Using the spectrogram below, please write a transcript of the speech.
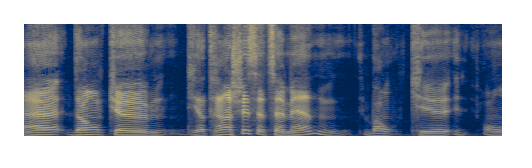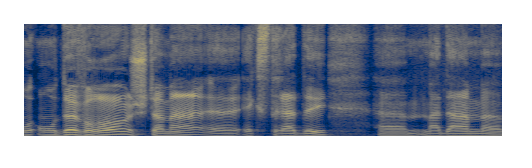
Euh, donc, il a tranché cette semaine, bon, qu'on on devra justement extrader euh, Madame euh,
